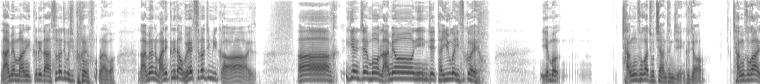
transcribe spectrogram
라면 많이 끓이다 쓰러지고 싶어요. 라고. 라면을 많이 끓이다 왜 쓰러집니까? 아, 이게 이제 뭐 라면이 이제 다 이유가 있을 거예요. 이게 뭐 장소가 좋지 않든지, 그죠? 장소가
